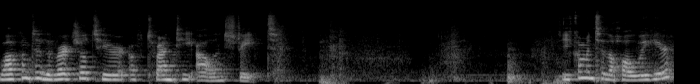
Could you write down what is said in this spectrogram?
Welcome to the virtual tour of 20 Allan Street. So you come into the hallway here.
